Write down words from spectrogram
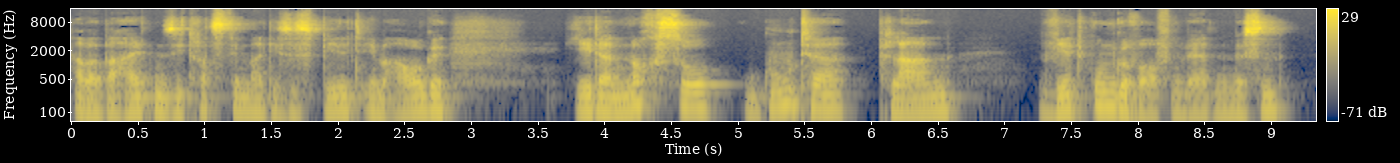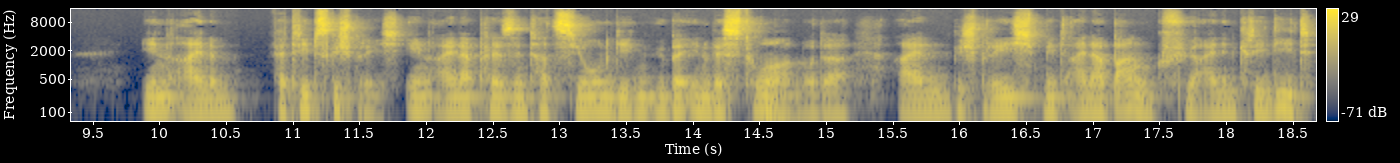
aber behalten Sie trotzdem mal dieses Bild im Auge. Jeder noch so guter Plan wird umgeworfen werden müssen, in einem Vertriebsgespräch, in einer Präsentation gegenüber Investoren oder ein Gespräch mit einer Bank für einen Kredit.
